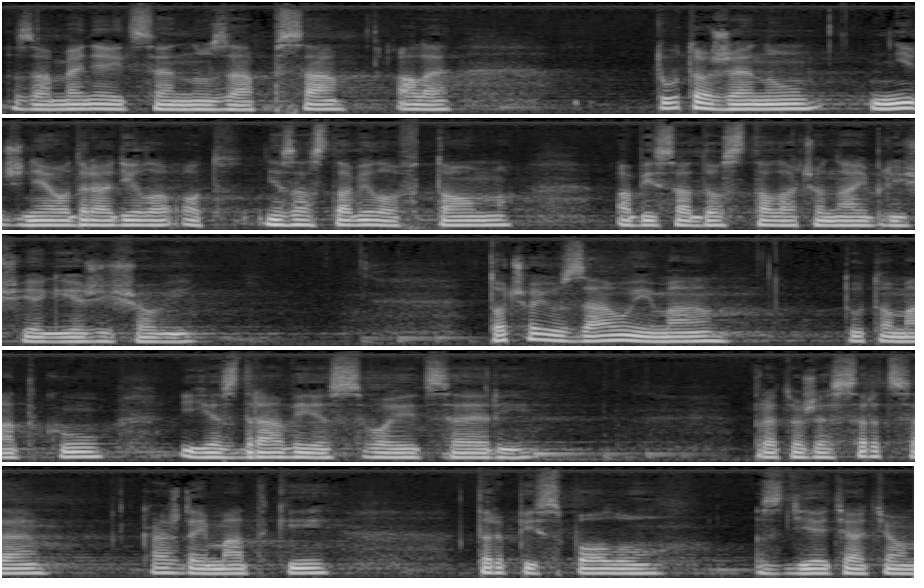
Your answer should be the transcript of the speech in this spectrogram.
za menej cennú, za psa, ale túto ženu nič neodradilo, od, nezastavilo v tom, aby sa dostala čo najbližšie k Ježišovi. To, čo ju zaujíma, túto matku, je zdravie svojej céry, pretože srdce každej matky trpí spolu s dieťaťom.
